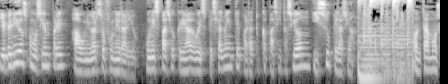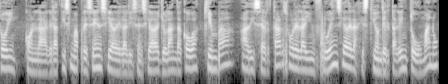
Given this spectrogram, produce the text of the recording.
Bienvenidos como siempre a Universo Funerario, un espacio creado especialmente para tu capacitación y superación. Contamos hoy con la gratísima presencia de la licenciada Yolanda Cova, quien va a disertar sobre la influencia de la gestión del talento humano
